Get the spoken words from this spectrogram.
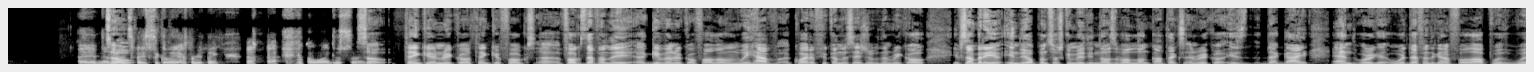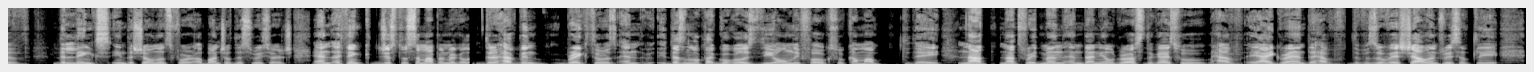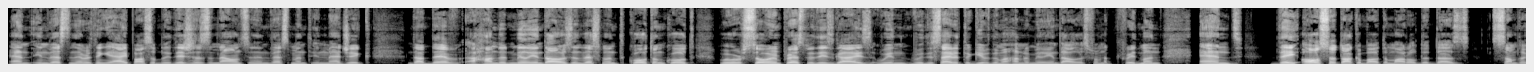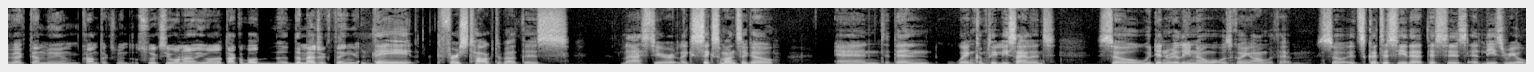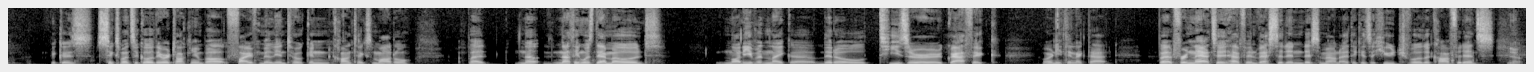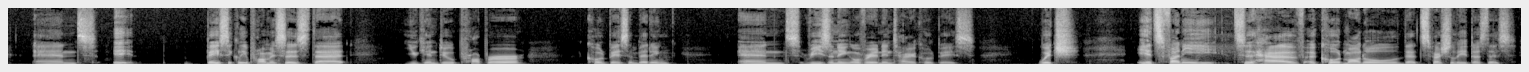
And so, that's basically everything I wanted to say. So thank you, Enrico. Thank you, folks. Uh, folks, definitely uh, give Enrico a follow. And we have uh, quite a few conversations with Enrico. If somebody in the open source community knows about long context, Enrico is that guy. And we're we're definitely going to follow up with with the links in the show notes for a bunch of this research. And I think just to sum up, Enrico, there have been breakthroughs, and it doesn't look like Google is the only folks who come up today. Not Nat Friedman and Daniel Gross, the guys who have AI grant. They have the Vesuvius challenge recently and invest in everything AI possibly. They just announced an investment in Magic that they have a hundred million dollars investment, quote unquote. We were so impressed with these guys when we decided to give them a hundred million dollars from Friedman, and they also talk about a model that does something like 10 million context windows. Flix, you wanna you wanna talk about the magic thing? They first talked about this last year, like six months ago, and then went completely silent. So we didn't really know what was going on with them. So it's good to see that this is at least real, because six months ago they were talking about five million token context model, but no, nothing was demoed, not even like a little teaser graphic or anything like that. But for Nat to have invested in this amount, I think it's a huge vote of confidence. Yeah. And it basically promises that you can do proper code base embedding and reasoning over an entire code base, which it's funny to have a code model that specially does this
